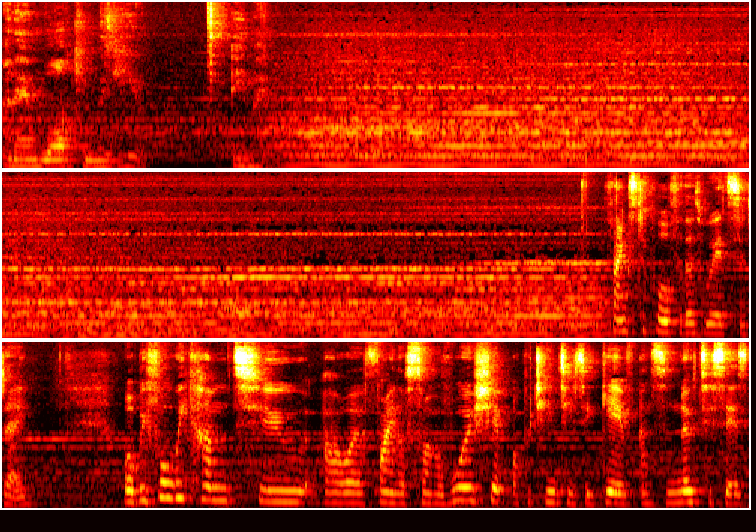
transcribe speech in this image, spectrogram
and I am walking with you. Amen. Thanks to Paul for those words today. Well, before we come to our final song of worship, opportunity to give, and some notices,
